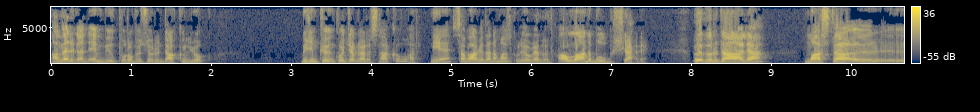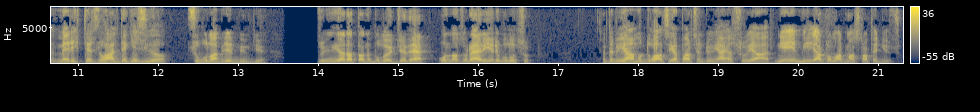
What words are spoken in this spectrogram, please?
Amerika'nın en büyük profesöründe akıl yok. Bizim köyün koca karısına akıl var. Niye? Sabaha kadar namaz kılıyor kadın. Allah'ını bulmuş yani. Öbürü de hala Mars'ta, e, Merih'te, Zuhal'de geziyor. Su bulabilir miyim diye. Suyu yaratanı bul önce de. Ondan sonra her yeri bulunsun. Ya da bir yağmur duası yaparsın dünyaya su yağar. Niye milyar dolar masraf ediyorsun?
